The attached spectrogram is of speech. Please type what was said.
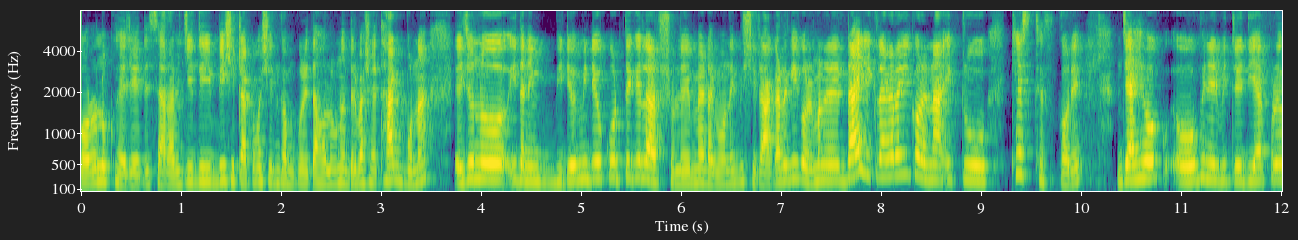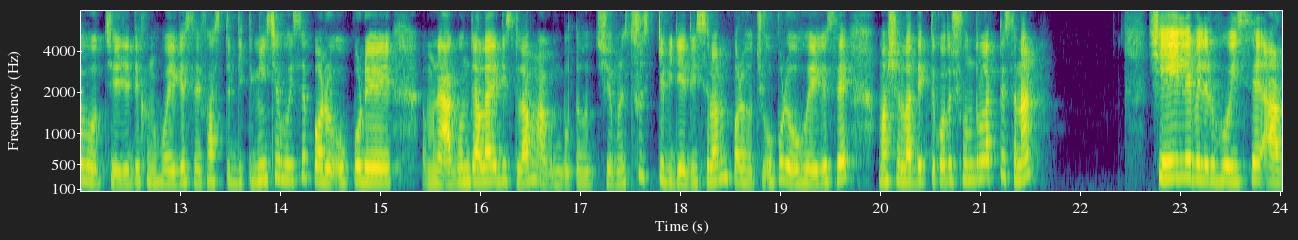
বড় লোক হয়ে যাইতেছি। আর আমি যদি বেশি টাকা পয়সা ইনকাম করি তাহলে ওনাদের বাসায় থাকব না। এই জন্য ইদানিং ভিডিও মিডিও করতে গেলে আসলে ম্যাডাম অনেক বেশি রাগারাগি করে মানে ডাইরেক্ট রাগারাগি করে না, একটু খেস খেস করে। যাই হোক ওভেনের ভিতরে দেওয়ার পরে হচ্ছে যে দেখুন, হয়ে গেছে ফার্স্টের দিকে নিচে হয়েছে, পরে উপরে মানে আগুন জ্বালাই দিছিলাম, আগুন বলতে হচ্ছে মানে সুইচ টিভি দিয়ে দিয়েছিলাম পরে হচ্ছে উপরেও হয়ে গেছে। মাসাল্লাহ দেখতে কত সুন্দর লাগতেছে না? সেই লেভেলের হয়েছে আর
